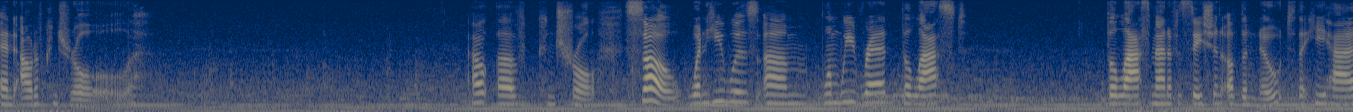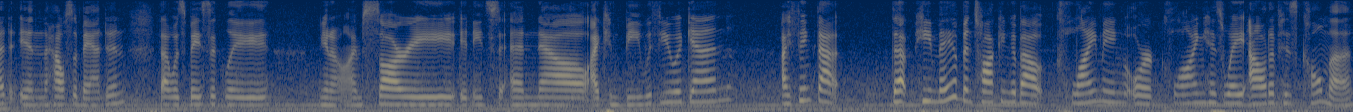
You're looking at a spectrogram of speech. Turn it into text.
And out of control. Out of control. So, when he was, um, when we read the last, the last manifestation of the note that he had in the House Abandoned, that was basically, you know, I'm sorry, it needs to end now, I can be with you again. I think that that he may have been talking about climbing or clawing his way out of his coma,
